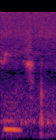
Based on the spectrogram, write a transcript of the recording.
солнышко.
